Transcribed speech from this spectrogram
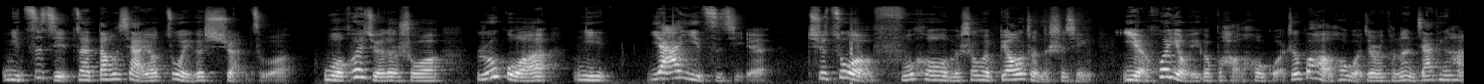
你自己在当下要做一个选择。我会觉得说，如果你压抑自己去做符合我们社会标准的事情，也会有一个不好的后果。这个不好的后果就是，可能你家庭还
